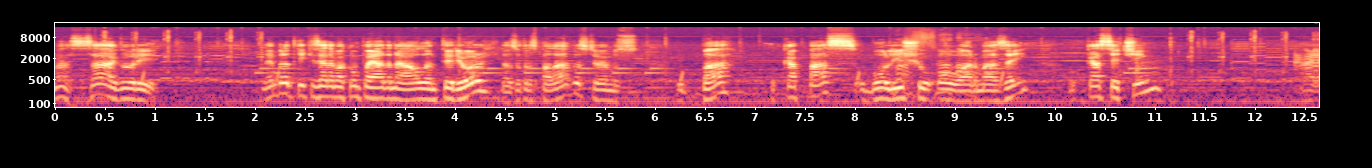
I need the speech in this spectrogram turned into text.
Massá, guri. Lembrando que quiser dar uma acompanhada na aula anterior das outras palavras, tivemos o pá, o capaz, o bolicho ou armazém, o cacetim. Ai.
